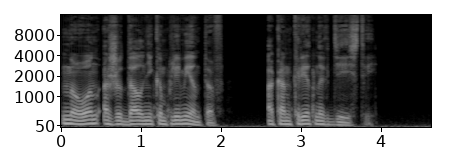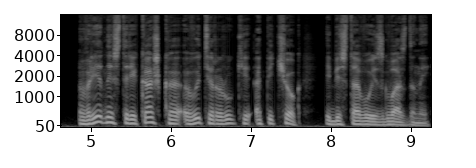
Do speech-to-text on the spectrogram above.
но он ожидал не комплиментов, а конкретных действий. Вредный старикашка вытер руки о печок и без того изгвазданный,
